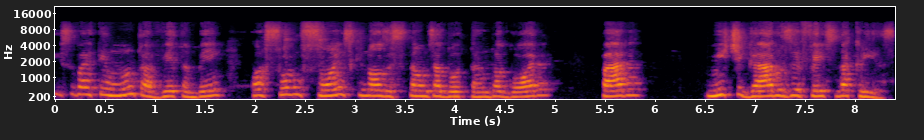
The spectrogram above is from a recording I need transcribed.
Isso vai ter muito a ver também com as soluções que nós estamos adotando agora para mitigar os efeitos da crise.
